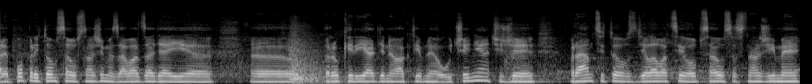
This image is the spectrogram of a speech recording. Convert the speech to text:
ale popri tom sa už snažíme zavádzať aj prvky riadeného aktívneho učenia, čiže v rámci toho vzdelávacieho obsahu sa snažíme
